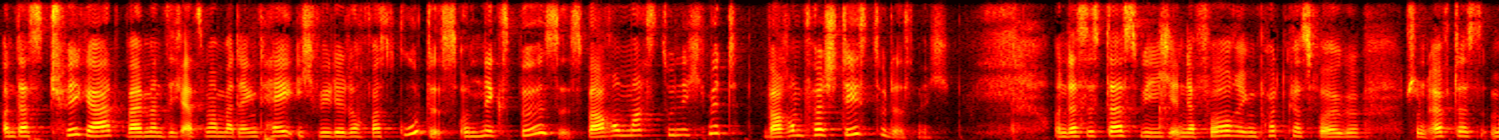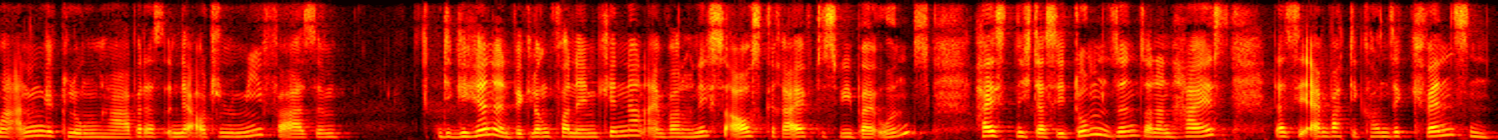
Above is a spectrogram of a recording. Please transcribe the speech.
Und das triggert, weil man sich als Mama denkt, hey, ich will dir doch was Gutes und nichts Böses. Warum machst du nicht mit? Warum verstehst du das nicht? Und das ist das, wie ich in der vorigen Podcast-Folge schon öfters mal angeklungen habe, dass in der Autonomiephase die Gehirnentwicklung von den Kindern einfach noch nicht so ausgereift ist wie bei uns. Heißt nicht, dass sie dumm sind, sondern heißt, dass sie einfach die Konsequenzen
